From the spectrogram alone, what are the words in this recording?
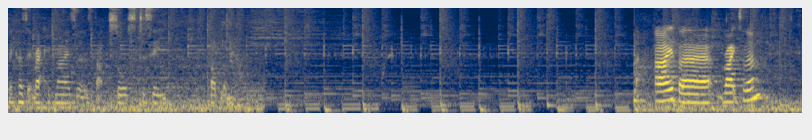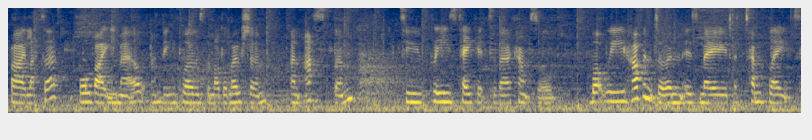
because it recognises that source to sea problem. Either write to them by letter or by email and enclose the model motion and ask them to please take it to their council. What we haven't done is made a template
